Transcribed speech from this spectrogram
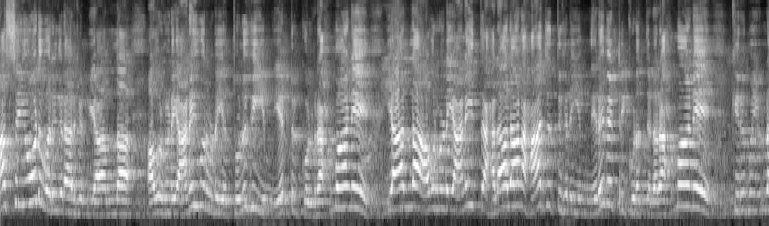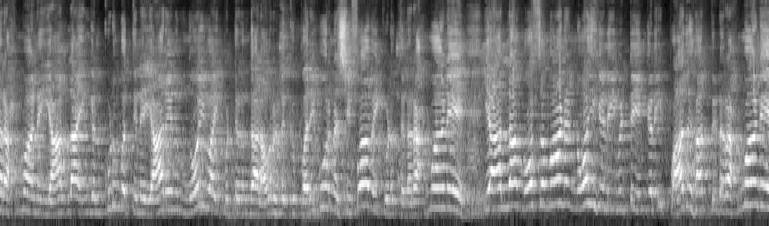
ஆசையோடு வருகிறார்கள் யா அவர்களுடைய அனைவருடைய தொழுகையும் ஏற்றுக்கொள். ரஹ்மானே யா அவர்களுடைய அனைத்து ஹலாலான ஹாஜத்துகளையும் நிறைவேற்றி கொடுத்திட ரஹ்மானே கிருபையுள்ள ரஹ்மானை யாழ்லா எங்கள் குடும்பத்திலே யாரேனும் நோய்வாய்ப்பட்டிருந்தால் அவர்களுக்கு பரிபூர்ண ஷிஃபாவை கொடுத்திட ரஹ்மானே யா மோசமான நோய்களை விட்டு எங்களை பாதுகாத்திட. ரஹ்மானே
